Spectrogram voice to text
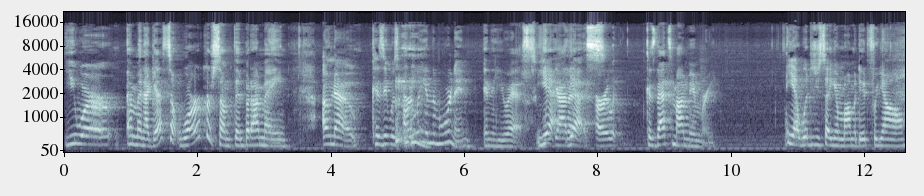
you were, I mean, I guess at work or something, but I mean, Oh no, because it was early in the morning in the U.S. Yeah, we got up yes. early because that's my memory. yeah, what did you say your mama did for y'all?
